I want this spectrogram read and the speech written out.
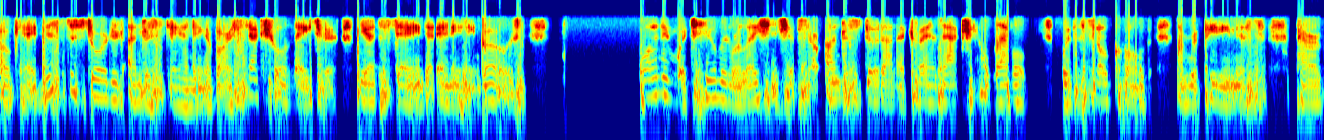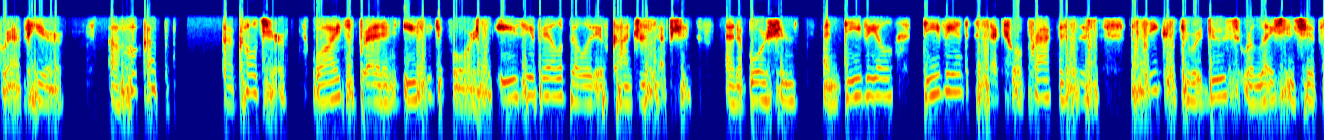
okay, this distorted understanding of our sexual nature, the understanding that anything goes, one in which human relationships are understood on a transactional level with a so called, I'm repeating this paragraph here, a hookup culture, widespread and easy divorce, easy availability of contraception and abortion, and deviant, deviant sexual practices seeks to reduce relationships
